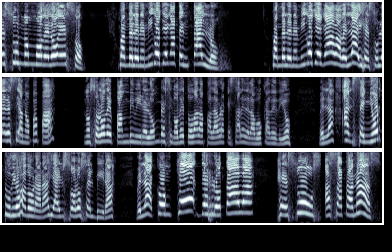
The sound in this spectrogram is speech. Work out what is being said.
Jesús nos modeló eso. Cuando el enemigo llega a tentarlo, cuando el enemigo llegaba, ¿verdad? Y Jesús le decía, no, papá, no solo de pan vivir el hombre, sino de toda la palabra que sale de la boca de Dios. ¿Verdad? Al Señor tu Dios adorarás y a Él solo servirás. ¿Verdad? ¿Con qué derrotaba Jesús a Satanás?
